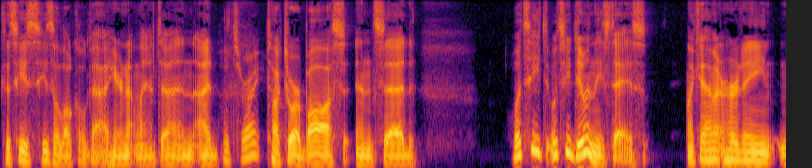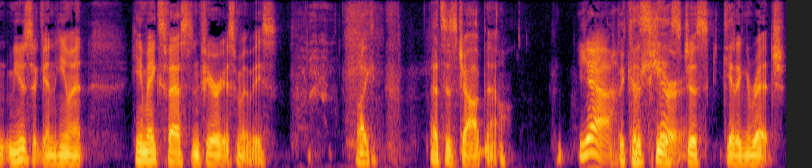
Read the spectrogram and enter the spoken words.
because he's he's a local guy here in Atlanta and I That's right. talked to our boss and said, What's he what's he doing these days? Like I haven't heard any music and he went, He makes Fast and Furious movies. like that's his job now. Yeah, Because sure. he's just getting rich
